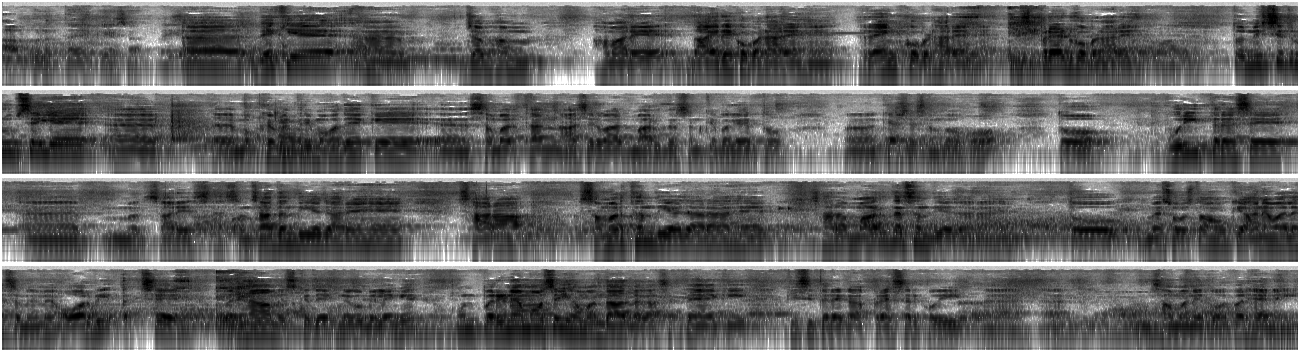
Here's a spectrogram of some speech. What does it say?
आपको लगता है कैसा देखिए जब हम हमारे दायरे को बढ़ा रहे हैं रैंक को बढ़ा रहे हैं स्प्रेड को बढ़ा रहे हैं तो निश्चित रूप से ये मुख्यमंत्री महोदय के समर्थन आशीर्वाद मार्गदर्शन के बगैर तो कैसे संभव हो? तो पूरी तरह से सारे संसाधन दिए जा रहे हैं सारा समर्थन दिया जा रहा है सारा मार्गदर्शन दिया जा रहा है तो मैं सोचता हूँ कि आने वाले समय में और भी अच्छे परिणाम इसके देखने को मिलेंगे। उन परिणामों से ही हम अंदाज लगा सकते हैं कि किसी तरह का प्रेशर कोई सामान्य तौर पर है नहीं।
